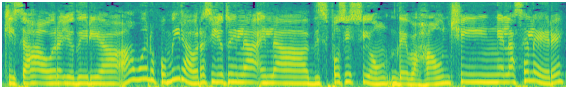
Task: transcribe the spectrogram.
quizás ahora yo diría, ah, bueno, pues mira, ahora sí yo estoy en la, en la disposición de bajar un chin el acelere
